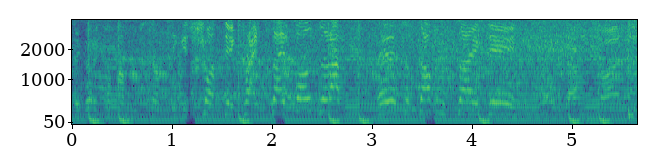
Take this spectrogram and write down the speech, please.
They've got to come up with something. It's shot there, great save, folds it up, and it's a double save there. Well done,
